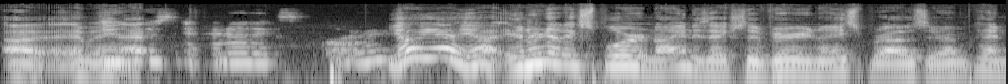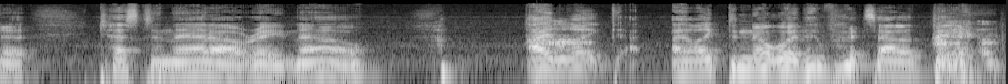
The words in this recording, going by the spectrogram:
uh, I mean, I, Internet Explorer? yeah, yeah, yeah. Internet Explorer 9 is actually a very nice browser. I'm kind of testing that out right now. I like I like to know what it what's out there. I,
